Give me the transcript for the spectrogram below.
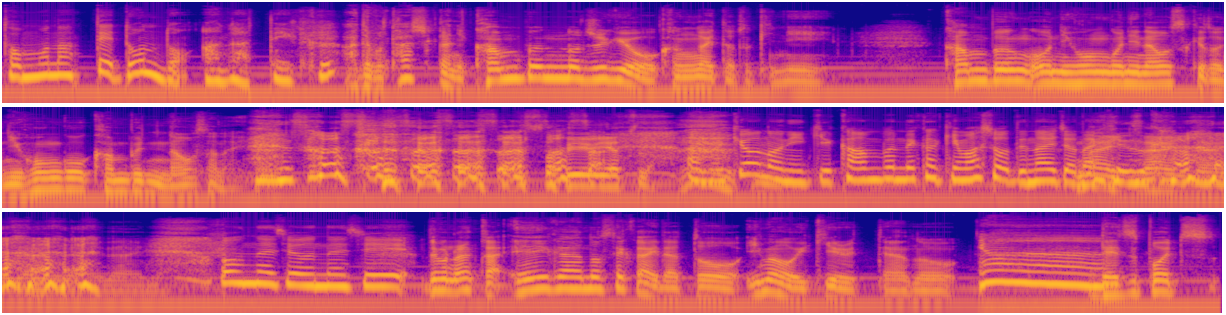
伴ってどんどん上がっていく。あでも確かに漢文の授業を考えた時に漢文を日本語に直すけど日本語を漢文に直さない そうそうそうそうそうそういうやつだあの、今日の日記漢文で書きましょうってないじゃないですか。同じ同じ。でもなんか映画の世界だと今を生きるってあのああ。 Dead Poets Dead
